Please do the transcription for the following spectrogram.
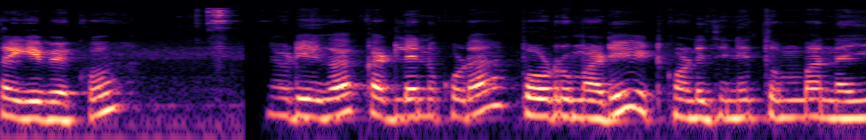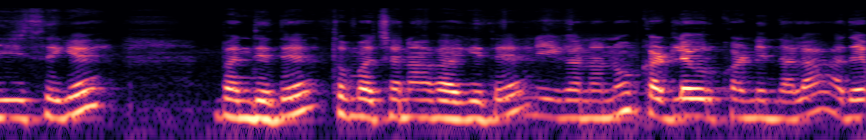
ತೆಗಿಬೇಕು. ನೋಡಿ, ಈಗ ಕಡಲೆನೂ ಕೂಡ ಪೌಡ್ರ್ ಮಾಡಿ ಇಟ್ಕೊಂಡಿದ್ದೀನಿ. ತುಂಬ ನೈಸಿಗೆ ಬಂದಿದೆ. ತುಂಬ ಚೆನ್ನಾಗಾಗಿದೆ. ಈಗ ನಾನು ಕಡಲೆ ಹುರ್ಕೊಂಡಿದ್ದಲ್ಲ, ಅದೇ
